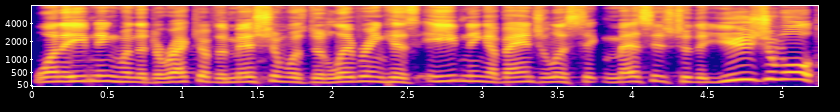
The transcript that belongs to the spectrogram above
One evening, when the director of the mission was delivering his evening evangelistic message to the usual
